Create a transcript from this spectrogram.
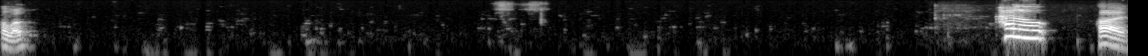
Hello. Hello. Hi.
